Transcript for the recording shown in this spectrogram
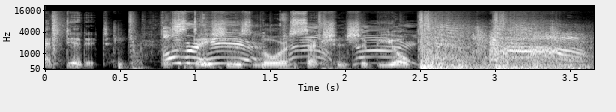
That did it. The Over station's here! lower Help, section should be open. now.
